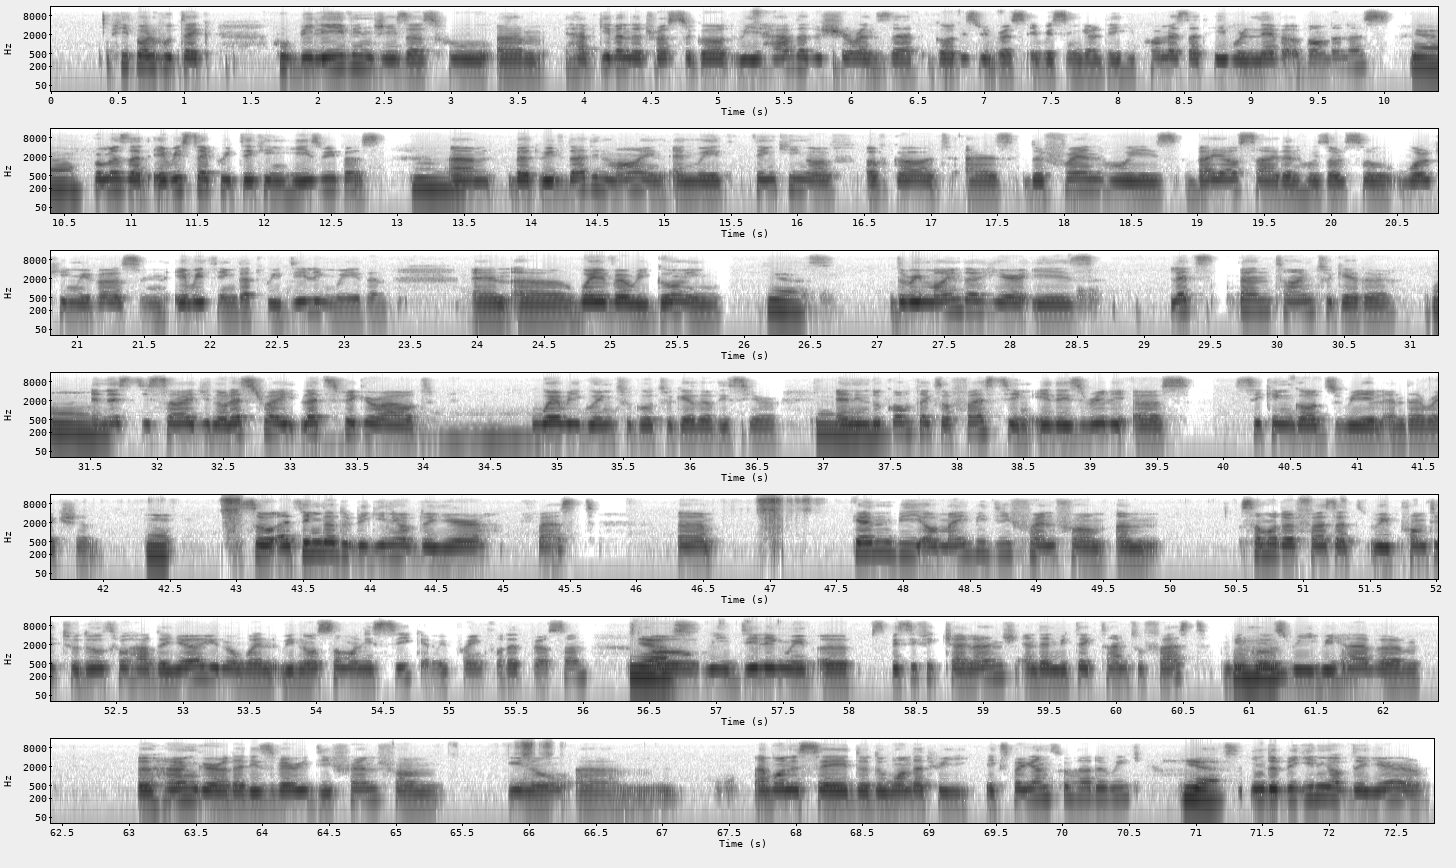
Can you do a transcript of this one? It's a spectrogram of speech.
people who take who believe in Jesus, who um, have given the trust to God, we have that assurance that God is with us every single day. He promised that He will never abandon us. Yeah. Promised that every step we're taking, He's with us. Mm. Um, but with that in mind, and with thinking of, of God as the friend who is by our side and who is also working with us in everything that we're dealing with and and uh, wherever we're going, yes. the reminder here is let's spend time together Mm. and let's decide. You know, let's try. Let's figure out where we're going to go together this year. And in the context of fasting, it is really us seeking God's will and direction. Mm. So I think that the beginning of the year fast um, can be or might be different from um, some other fasts that we prompted to do throughout the year. You know, when we know someone is sick and we're praying for that person, Yes. or we're dealing with a specific challenge and then we take time to fast because we, we have um, a hunger that is very different from, you know, um, I want to say the, the one that we experience throughout the week. Yes. In the beginning of the year,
